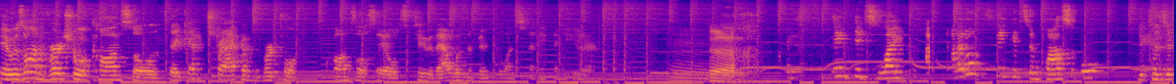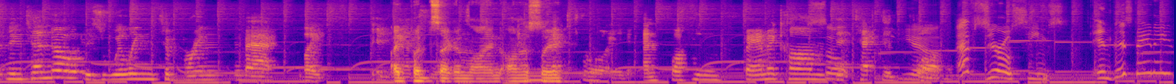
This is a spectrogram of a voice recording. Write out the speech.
it was on Virtual Console. If they kept track of the Virtual Console sales too, that wouldn't have influenced anything either. Mm. ugh. I think it's like I, I don't think it's impossible because if Nintendo is willing to bring back like I'd put second line, honestly. Metroid and fucking Famicom So, Detective Yeah, Club. F Zero seems in this day and age,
